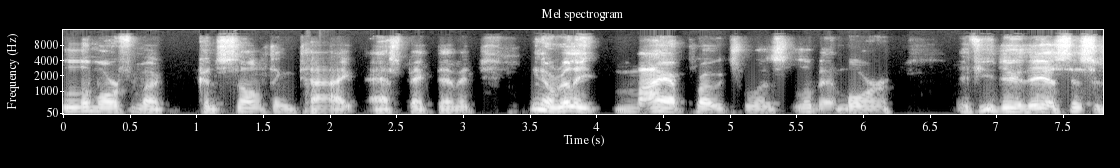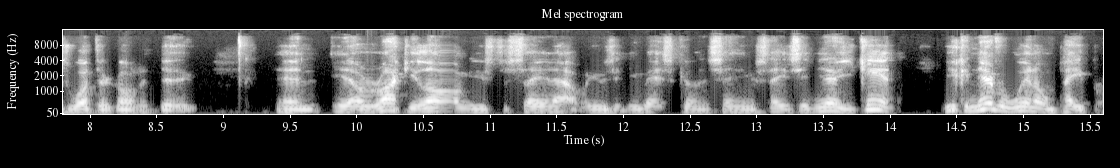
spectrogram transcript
a little more from a consulting type aspect of it. You know, really my approach was a little bit more if you do this, this is what they're going to do. And, you know, Rocky Long used to say it out when he was at New Mexico and San Diego State. He said, you know, you can't, you can never win on paper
